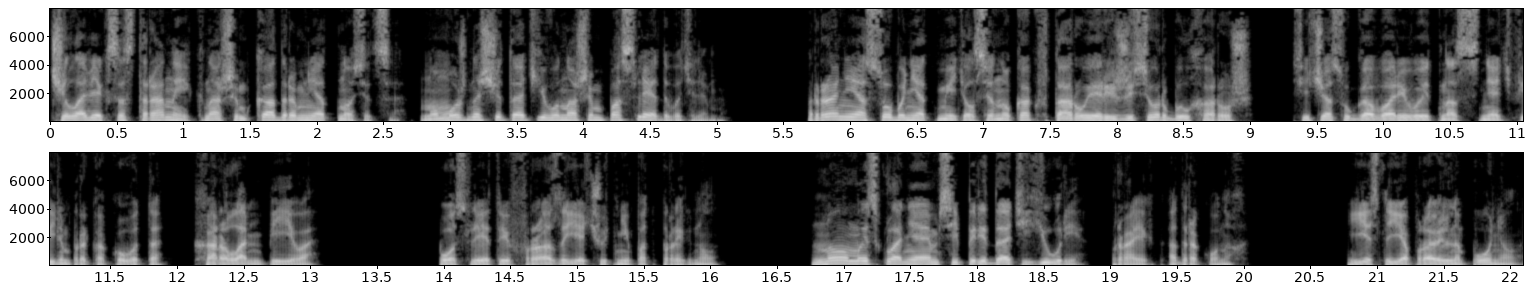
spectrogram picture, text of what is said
Человек со стороны к нашим кадрам не относится, но можно считать его нашим последователем. Ранее особо не отметился, но как второй режиссер был хорош. Сейчас уговаривает нас снять фильм про какого-то Харлампиева. После этой фразы я чуть не подпрыгнул. Но мы склоняемся передать Юре проект о драконах. Если я правильно понял,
